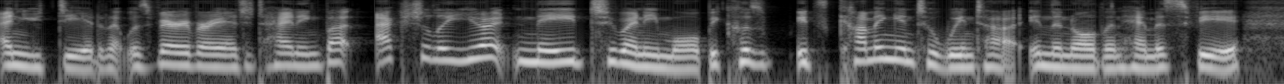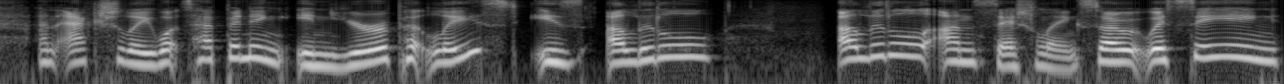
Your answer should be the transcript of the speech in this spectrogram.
And you did, and it was very, very entertaining. But actually, you don't need to anymore because it's coming into winter in the Northern Hemisphere. And actually, what's happening in Europe, at least, is a little. A little unsettling. So, we're seeing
